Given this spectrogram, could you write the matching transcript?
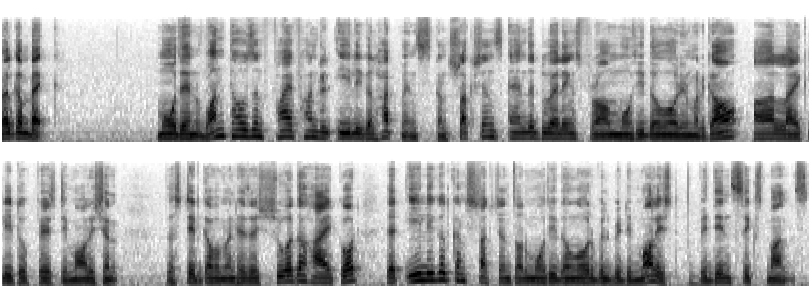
Welcome back. More than 1,500 illegal hutments, constructions and the dwellings from Moti Dongor in Margao are likely to face demolition. The state government has assured the High Court that illegal constructions on Moti Dongor will be demolished within six months.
